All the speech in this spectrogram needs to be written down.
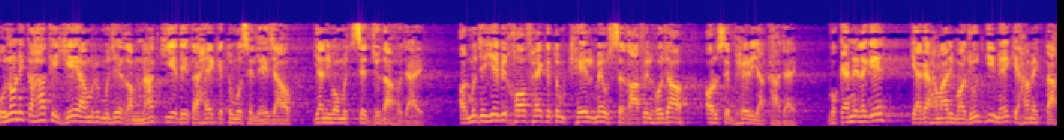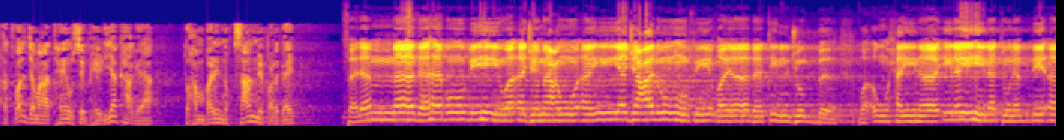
انہوں نے کہا کہ یہ امر مجھے غمناک کیے دیتا ہے کہ تم اسے لے جاؤ یعنی وہ مجھ سے جدا ہو جائے۔ اور مجھے یہ بھی خوف ہے کہ تم کھیل میں اس سے غافل ہو جاؤ اور اسے بھیڑیا کھا جائے۔ وہ کہنے لگے کہ اگر ہماری موجودگی میں کہ ہم ایک طاقتور جماعت ہیں، اسے بھیڑیا کھا گیا، تو ہم بڑے نقصان میں پڑ گئے۔ فلما ذهبوا به وأجمعوا أن يجعلوه في غيابة الجب وأوحينا إليه لتنبئنهم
